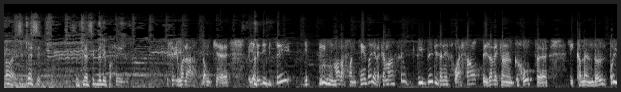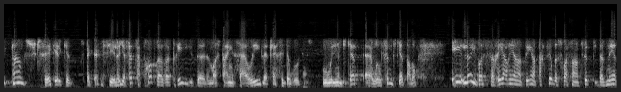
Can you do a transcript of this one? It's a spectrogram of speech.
Ah ouais, c'est classique. C'est classique de l'époque. Voilà. Donc, euh, il avait débuté il est, mort à 75 ans. Il avait commencé au début des années 60, déjà avec un groupe, euh, les Commanders. Pas eu tant de succès, quelques spectacles ici et là. Il a fait sa propre reprise de Mustang Sally, le classique de William Pickett, euh, Wilson Pickett, pardon. Et là, il va se réorienter à partir de 68 puis devenir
